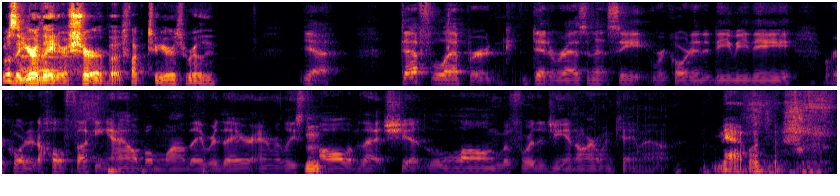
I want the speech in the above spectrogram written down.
it was a year later, sure, but fuck, two years really. Yeah. Def Leppard did a residency, recorded a DVD, recorded a whole fucking album while they were there, and released all of that shit long before the GNR one came out. Yeah, what the? F-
